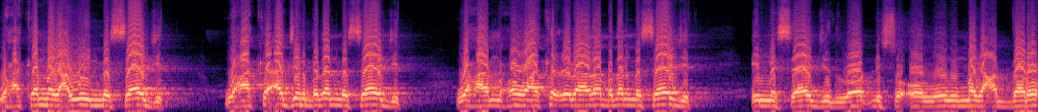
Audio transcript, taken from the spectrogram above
waxaa ka magac weyn masaajid waxaa ka ajar badan masaajid waxaa muxuu aha ka cibaado badan masaajid. In masaajid loo dhiso oo lagu magac daro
